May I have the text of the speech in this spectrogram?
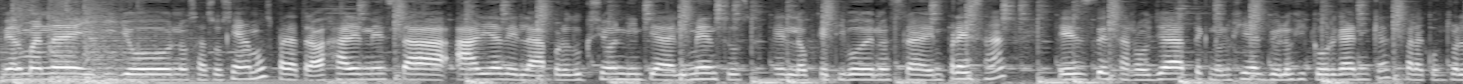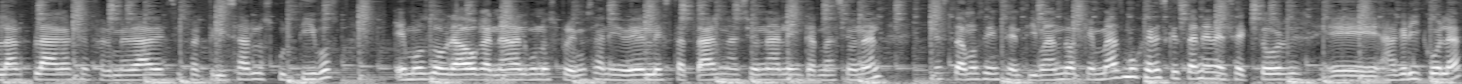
Mi hermana y yo nos asociamos para trabajar en esta área de la producción limpia de alimentos. El objetivo de nuestra empresa es desarrollar tecnologías biológico-orgánicas para controlar plagas, enfermedades y fertilizar los cultivos. Hemos logrado ganar algunos premios a nivel estatal, nacional e internacional. Estamos incentivando a que más mujeres que están en el sector eh, agrícola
